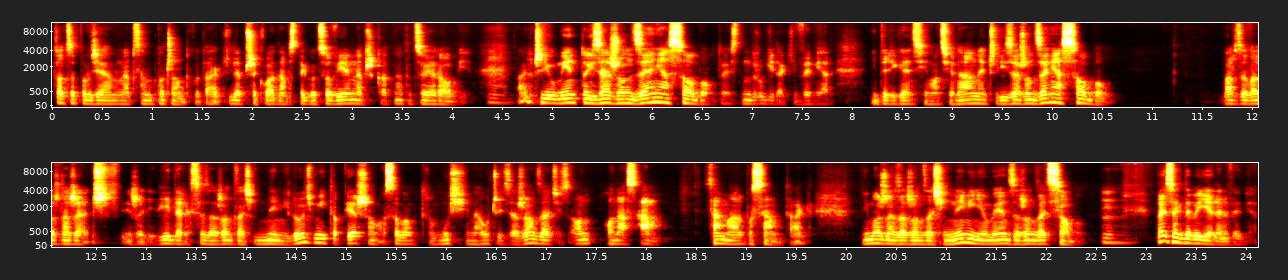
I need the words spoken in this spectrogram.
To, co powiedziałem na samym początku, tak? ile przekładam z tego, co wiem, na przykład na to, co ja robię. Tak? Czyli umiejętność zarządzania sobą, to jest ten drugi taki wymiar inteligencji emocjonalnej, czyli zarządzania sobą. Bardzo ważna rzecz. Jeżeli lider chce zarządzać innymi ludźmi, to pierwszą osobą, którą musi się nauczyć zarządzać, jest on, ona sam. Sama albo sam, tak? Nie można zarządzać innymi, nie umiejąc zarządzać sobą. Mhm. To jest jak gdyby jeden wymiar.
